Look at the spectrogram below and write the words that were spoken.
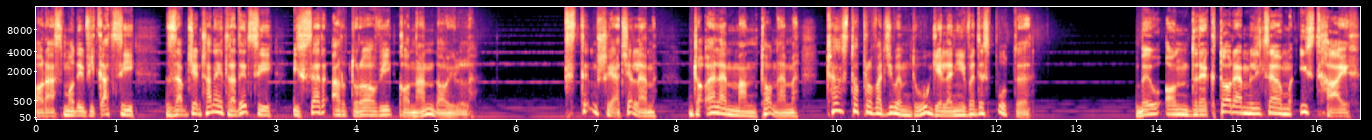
oraz modyfikacji zawdzięczanej tradycji i Sir Arturowi Conan Doyle. Z tym przyjacielem, Joelem Mantonem, często prowadziłem długie, leniwe dysputy. Był on dyrektorem liceum East High,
